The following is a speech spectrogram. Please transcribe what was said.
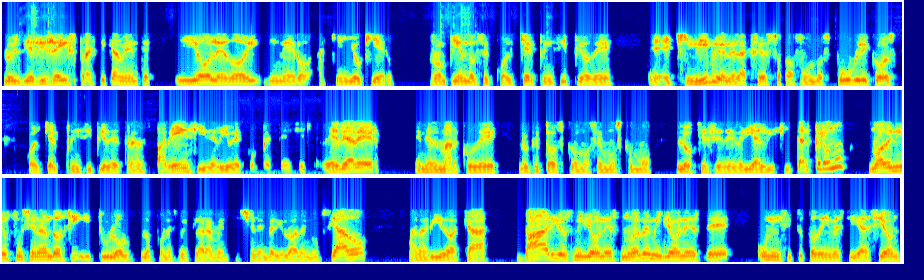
Luis XVI prácticamente, y yo le doy dinero a quien yo quiero, rompiéndose cualquier principio de equilibrio en el acceso a fondos públicos, cualquier principio de transparencia y de libre competencia que debe haber en el marco de lo que todos conocemos como lo que se debería licitar. Pero no, no ha venido funcionando así y tú lo, lo pones muy claramente. Schellenberg lo ha denunciado, han habido acá varios millones, nueve millones de un instituto de investigación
